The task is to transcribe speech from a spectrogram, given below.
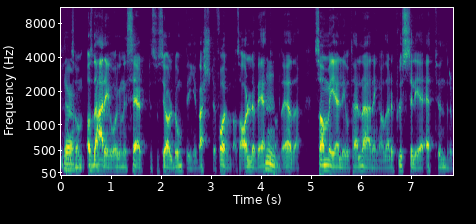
Ja. som Altså, det her er jo organisert sosial dumping i verste form. Altså, alle vet jo Mm. at det er det. Samme gjelder i hotellnæringa, der det plutselig er 100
